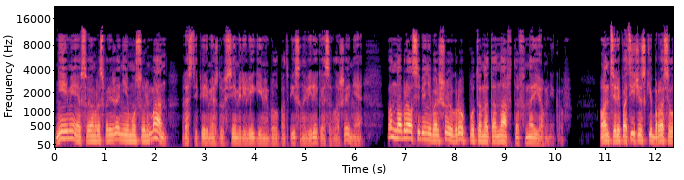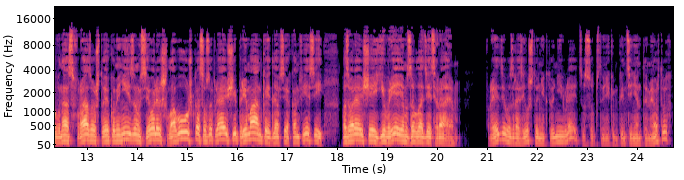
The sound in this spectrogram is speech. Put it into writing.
Не имея в своем распоряжении мусульман, раз теперь между всеми религиями было подписано Великое Соглашение, он набрал себе небольшую группу тонатонавтов-наемников. Он телепатически бросил в нас фразу, что экуменизм всего лишь ловушка с усыпляющей приманкой для всех конфессий, позволяющая евреям завладеть раем. Фредди возразил, что никто не является собственником континента мертвых,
